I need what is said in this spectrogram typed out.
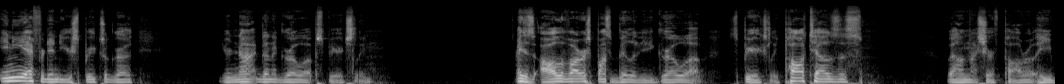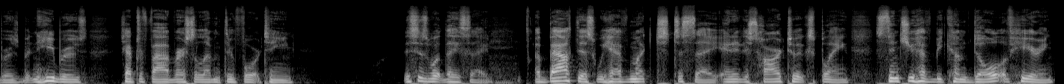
any effort into your spiritual growth, you're not going to grow up spiritually. It is all of our responsibility to grow up spiritually. Paul tells us, well, I'm not sure if Paul wrote Hebrews, but in Hebrews chapter 5, verse 11 through 14, this is what they say. About this, we have much to say, and it is hard to explain, since you have become dull of hearing.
